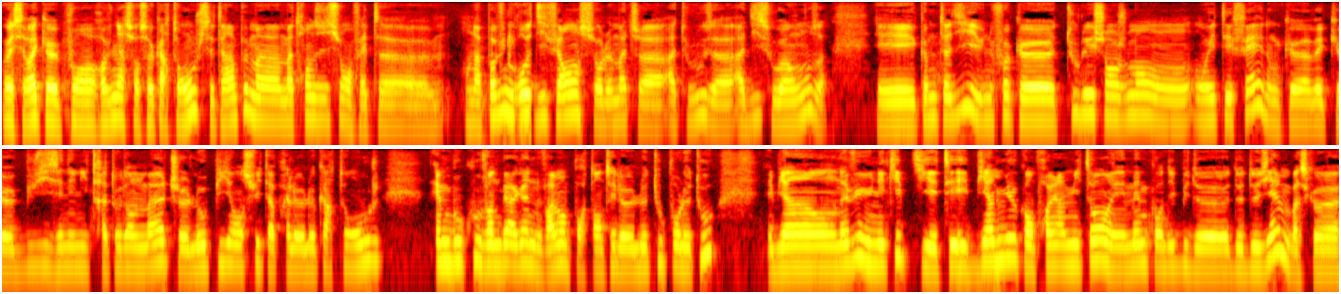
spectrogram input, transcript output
Oui, c'est vrai que pour en revenir sur ce carton rouge, c'était un peu ma, transition en fait. on n'a pas vu une grosse différence sur le match à, Toulouse à, 10 ou à 11. Et comme tu as dit, une fois que tous les changements ont, été faits, donc euh, avec euh, Buzy Zenelli très tôt dans le match, euh, Lopi ensuite après le, carton rouge, aime beaucoup Van Bergen vraiment pour tenter le, tout pour le tout, eh bien on a vu une équipe qui était bien mieux qu'en première mi-temps et même qu'en début de, deuxième parce que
